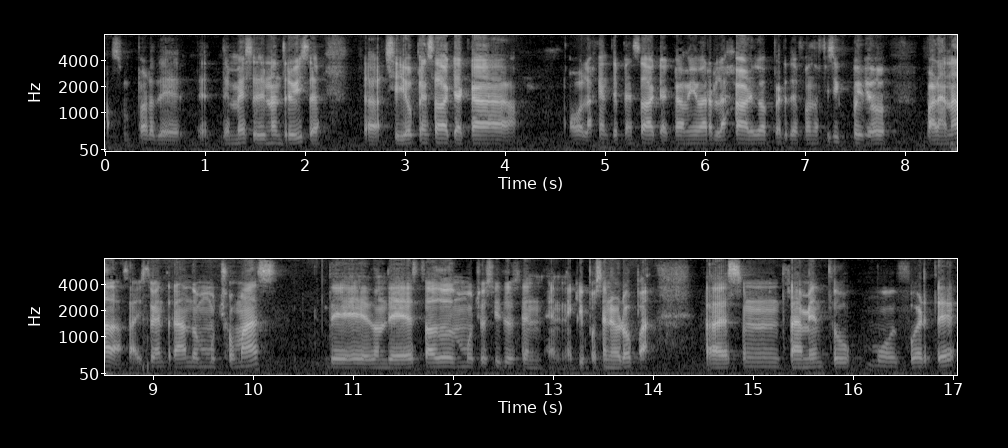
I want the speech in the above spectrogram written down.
hace un par de, de, meses en una entrevista. O sea, si yo pensaba que acá, o la gente pensaba que acá me iba a relajar, iba a perder fondo físico, pues yo para nada, o sea, estoy entrenando mucho más de donde he estado en muchos sitios en, equipos en Europa. es un entrenamiento muy fuerte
